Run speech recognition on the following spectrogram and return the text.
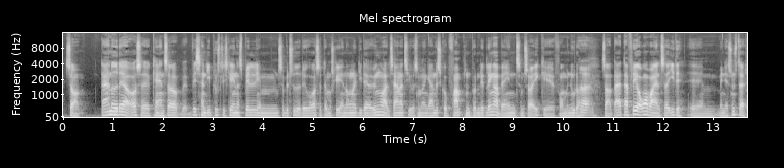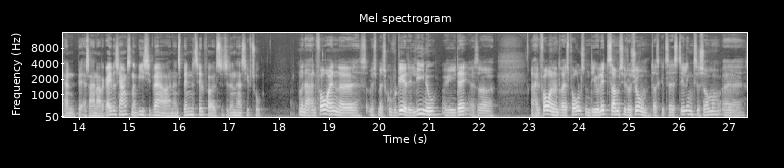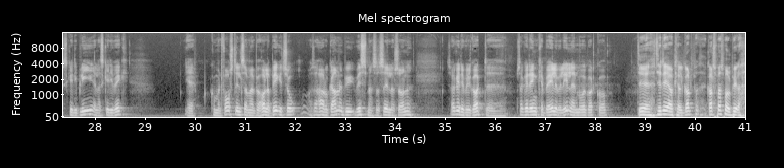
Så der er noget der også, kan han så, hvis han lige pludselig skal ind og spille, jamen, så betyder det jo også, at der måske er nogle af de der yngre alternativer, som man gerne vil skubbe frem på den lidt længere bane, som så ikke øh, får minutter. Ja. Så der, der er flere overvejelser i det, øh, men jeg synes da, at han, altså, han har da grebet chancen og vist sit værd, og han er en spændende tilføjelse til den her SIF-trup. Men er han foran, øh, hvis man skulle vurdere det lige nu øh, i dag, altså er han foran Andreas Poulsen? Det er jo lidt samme situation, der skal tage stilling til sommer. Øh, skal de blive, eller skal de væk? Ja, kunne man forestille sig, at man beholder begge to, og så har du Gammelby, hvis man så sælger Sonne, så kan det vel godt, øh, så kan den kabale vel en eller anden måde godt gå op. Det, det er det, jeg kalder godt, godt spørgsmål, Peter.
